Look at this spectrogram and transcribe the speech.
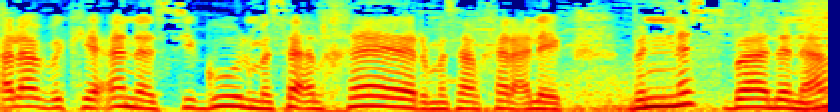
هلا بك يا أنس يقول مساء الخير مساء الخير عليك. بالنسبة لنا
